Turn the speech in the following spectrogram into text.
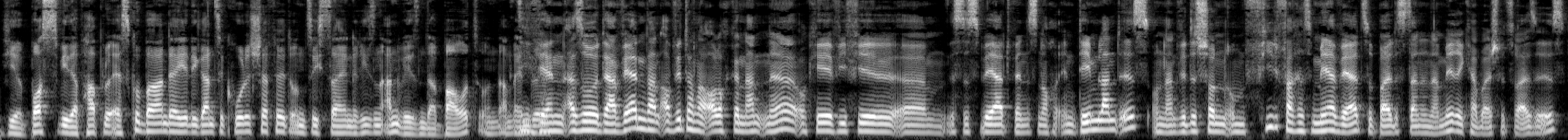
hier Boss wie der Pablo Escobar, der hier die ganze Kohle scheffelt und sich sein riesen Anwesen da baut und am Die Ende. werden, also da werden dann auch, wird dann auch noch genannt, ne, okay, wie viel ähm, ist es wert, wenn es noch in dem Land ist und dann wird es schon um Vielfaches mehr wert, sobald es dann in Amerika beispielsweise ist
